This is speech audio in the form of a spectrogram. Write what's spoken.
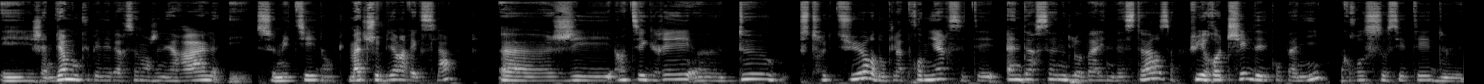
et j'aime bien m'occuper des personnes en général et ce métier donc matche bien avec cela. Euh, j'ai intégré euh, deux structures. Donc la première, c'était Anderson Global Investors, puis Rothschild et compagnie, grosse société de,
